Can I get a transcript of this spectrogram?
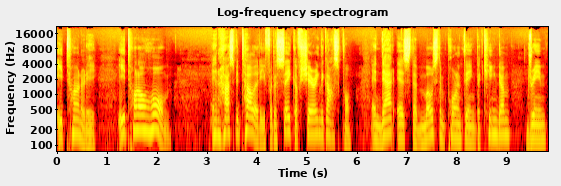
eternity, eternal home and hospitality for the sake of sharing the gospel. And that is the most important thing, the kingdom dream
